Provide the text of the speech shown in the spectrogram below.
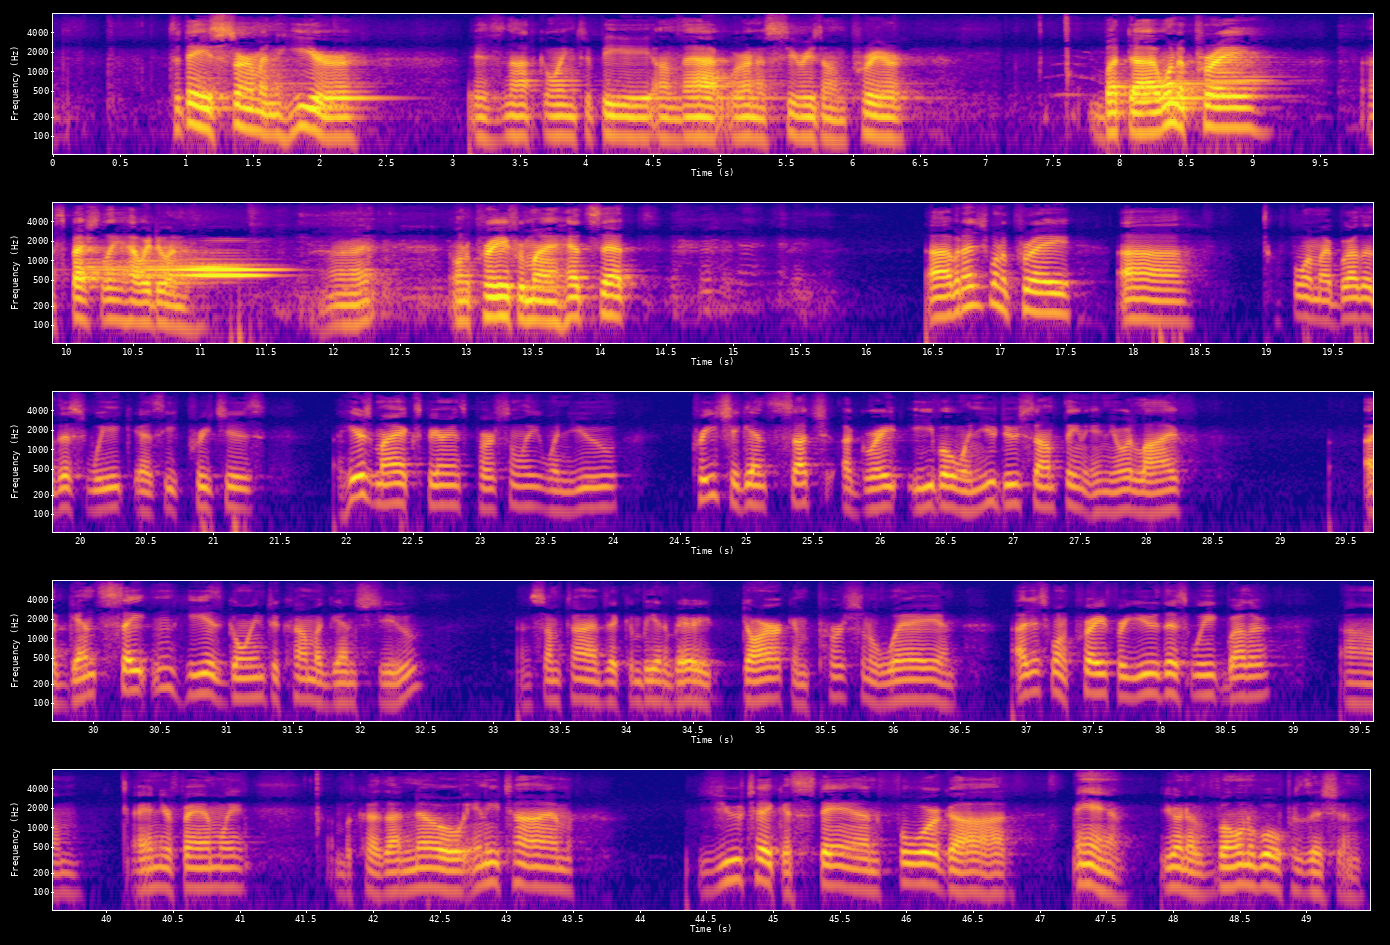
today's sermon here is not going to be on that. We're in a series on prayer. But uh, I want to pray, especially how we doing? All right. I want to pray for my headset. Uh, but I just want to pray uh, for my brother this week as he preaches. Here's my experience personally when you preach against such a great evil, when you do something in your life against Satan, he is going to come against you. And sometimes it can be in a very dark and personal way. And I just want to pray for you this week, brother, um, and your family, because I know anytime you take a stand for God, man, you're in a vulnerable position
